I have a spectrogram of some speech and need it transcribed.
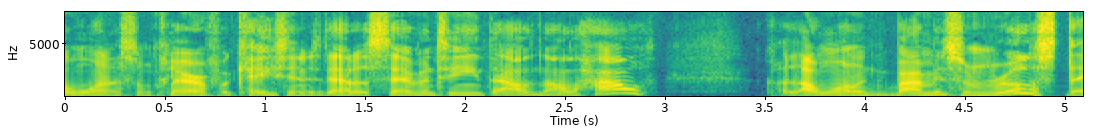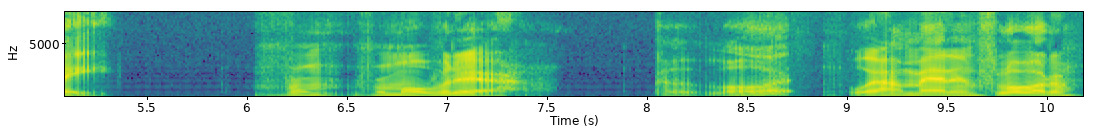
wanted some clarification. Is that a seventeen thousand dollar house? Cause I want to buy me some real estate from from over there. Cause Lord, where I'm at in Florida,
